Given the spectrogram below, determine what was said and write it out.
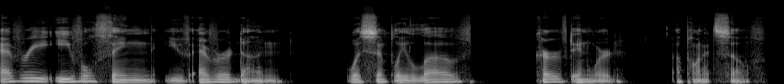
Every evil thing you've ever done was simply love curved inward upon itself.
